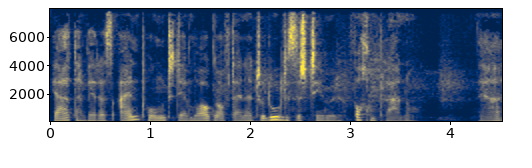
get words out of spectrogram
Ja, dann wäre das ein Punkt, der morgen auf deiner To-Do-Liste stehen würde. Wochenplanung. Ja,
